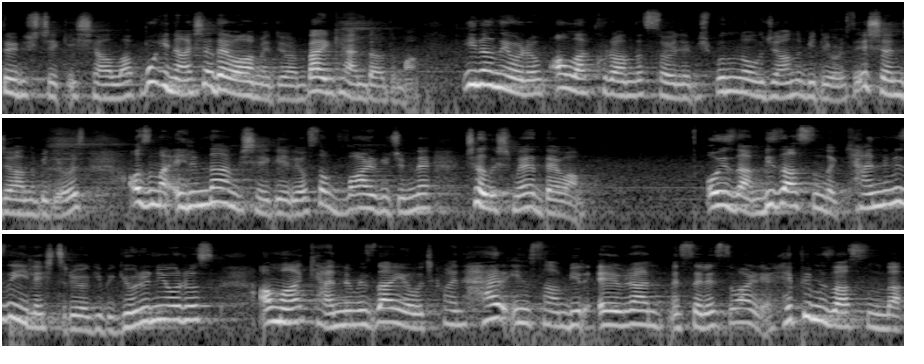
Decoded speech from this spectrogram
dönüşecek inşallah. Bu inançla devam ediyorum ben kendi adıma. İnanıyorum Allah Kur'an'da söylemiş. Bunun olacağını biliyoruz, yaşanacağını biliyoruz. O zaman elimden bir şey geliyorsa var gücümle çalışmaya devam. O yüzden biz aslında kendimizi iyileştiriyor gibi görünüyoruz ama kendimizden yola çıkıp hani her insan bir evren meselesi var ya hepimiz aslında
